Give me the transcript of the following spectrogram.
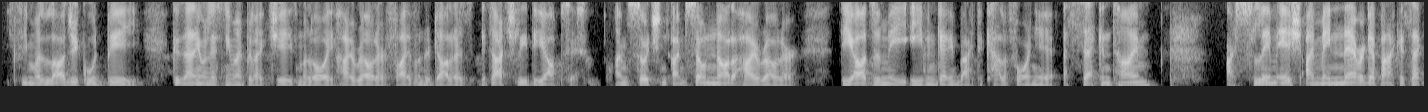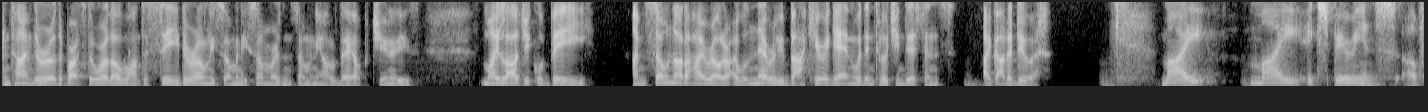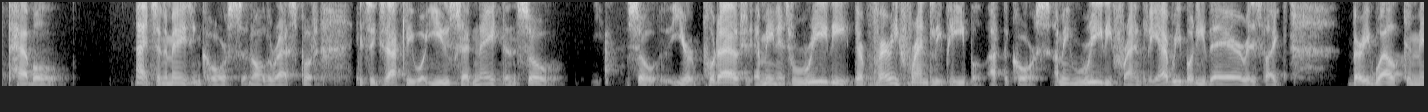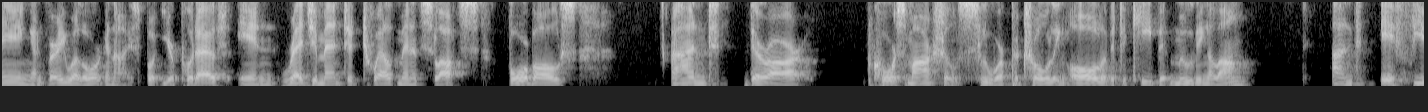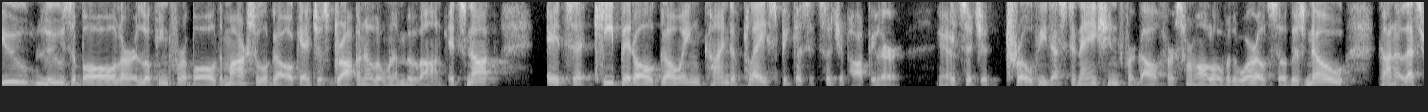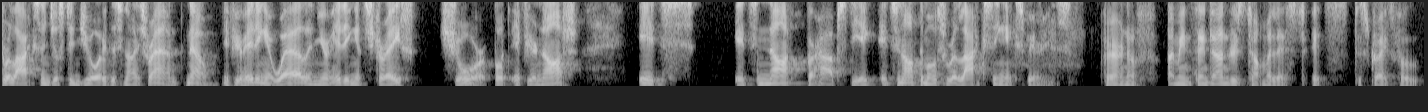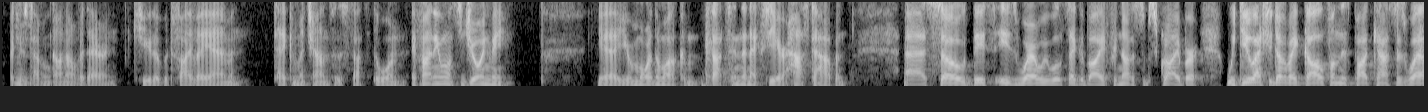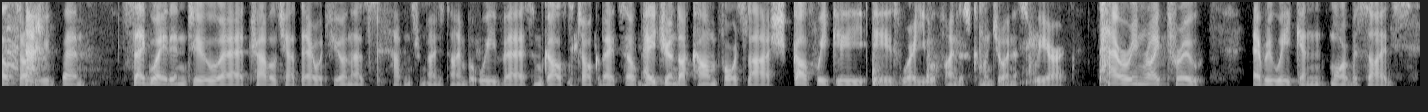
See, my logic would be because anyone listening might be like, "Geez, Molloy, high roller, five hundred dollars." It's actually the opposite. I'm such, I'm so not a high roller. The odds of me even getting back to California a second time are slim-ish. I may never get back a second time. There are other parts of the world I'll want to see. There are only so many summers and so many holiday opportunities. My logic would be, I'm so not a high roller. I will never be back here again within touching distance. I got to do it. My my experience of Pebble it's an amazing course and all the rest, but it's exactly what you said, Nathan. So, so you're put out. I mean, it's really they're very friendly people at the course. I mean, really friendly. Everybody there is like very welcoming and very well organized. But you're put out in regimented 12 minute slots, four balls, and there are course marshals who are patrolling all of it to keep it moving along. And if you lose a ball or are looking for a ball, the marshal will go, okay, just drop another one and move on. It's not, it's a keep it all going kind of place because it's such a popular Yeah. It's such a trophy destination for golfers from all over the world. So there's no kind of let's relax and just enjoy this nice round. Now, if you're hitting it well and you're hitting it straight, sure. But if you're not, it's it's not perhaps the it's not the most relaxing experience. Fair enough. I mean, St Andrews top my list. It's disgraceful. I just mm. haven't gone over there and queued up at 5 a.m. and taken my chances. That's the one. If anyone wants to join me, yeah, you're more than welcome. That's in the next year. Has to happen. Uh, so this is where we will say goodbye if you're not a subscriber. We do actually talk about golf on this podcast as well. Sorry, we've um, segued into uh, travel chat there with Fiona, as happens from time to time, but we've uh, some golf to talk about. So patreon.com forward slash golf weekly is where you will find us. Come and join us. We are powering right through every week and more besides.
